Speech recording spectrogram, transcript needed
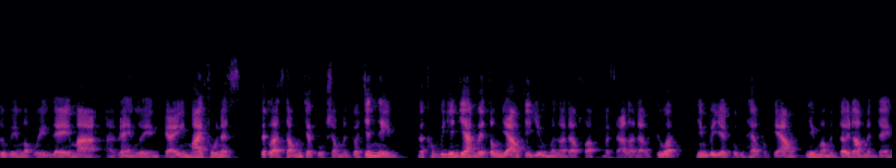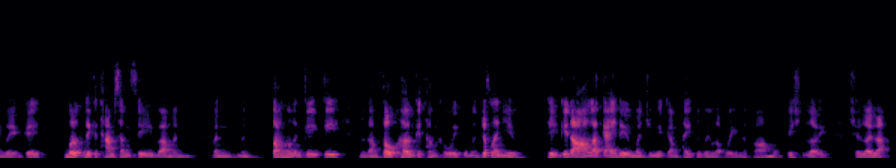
tu viện Lộc Uyển để mà à, rèn luyện cái mindfulness, tức là sống cho cuộc sống mình có chánh niệm. Nó không có dính dáng về tôn giáo, cho dù mình là đạo Phật, bà xã là đạo Chúa, nhưng bây giờ cũng theo Phật giáo. Nhưng mà mình tới đó mình rèn luyện cái, bớt đi cái tham sân si và mình mình mình tăng lên cái cái, mình làm tốt hơn cái thân khẩu của mình rất là nhiều. Thì cái đó là cái điều mà Jimmy cảm thấy từ viện Lộc Uyển nó có một cái sự lợi sự lợi lạc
